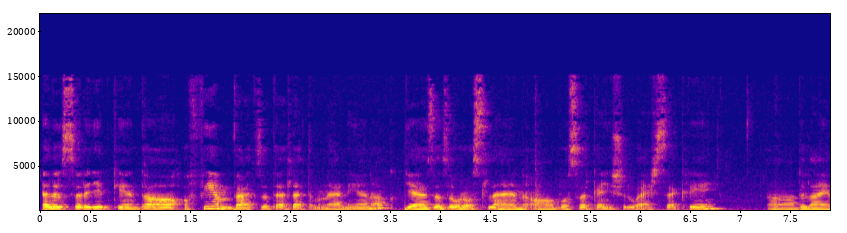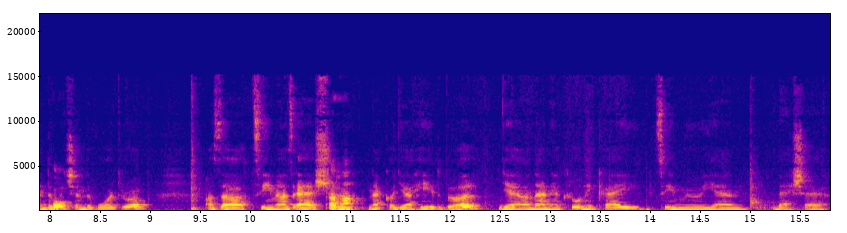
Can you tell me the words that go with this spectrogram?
először egyébként a, a film változatát láttam a Nárniának. Ugye ez az oroszlán, a boszorkány és ruhás szekrény, a The Lion, the Ó. Witch and the Wardrobe, az a címe az elsőnek ugye a hétből. Ugye a Nárnia krónikái című ilyen mese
